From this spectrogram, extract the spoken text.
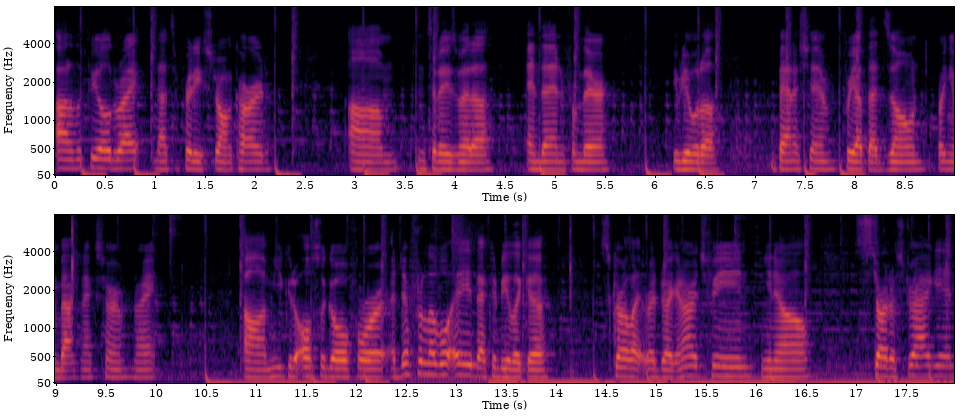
out on the field, right? That's a pretty strong card um, in today's meta. And then from there, you'd be able to banish him, free up that zone, bring him back next turn, right? Um, you could also go for a different level 8, that could be like a Scarlight Red Dragon Archfiend, you know, Stardust Dragon,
